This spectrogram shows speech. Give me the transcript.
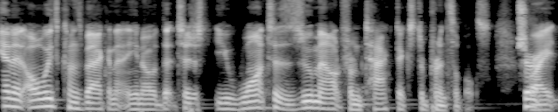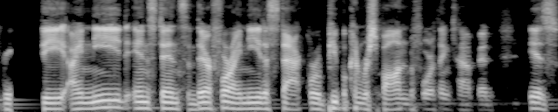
Again, it always comes back, and you know that to just you want to zoom out from tactics to principles, sure. right? The, the I need instants, and therefore I need a stack where people can respond before things happen is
